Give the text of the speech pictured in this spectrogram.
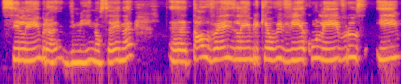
se lembra de mim, não sei, né? É, talvez lembre que eu vivia com livros e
